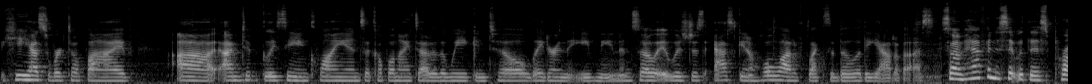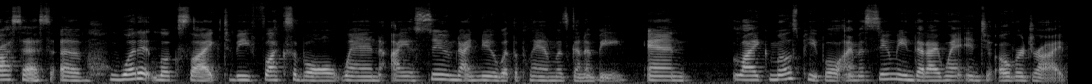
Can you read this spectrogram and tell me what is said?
he has to work till 5 uh, I'm typically seeing clients a couple nights out of the week until later in the evening. And so it was just asking a whole lot of flexibility out of us. So I'm having to sit with this process of what it looks like to be flexible when I assumed I knew what the plan was going to be. And like most people, I'm assuming that I went into overdrive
